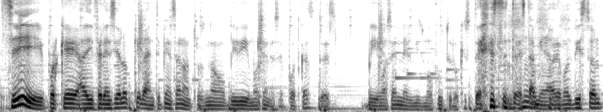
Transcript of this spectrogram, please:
Sí, porque a diferencia de lo que la gente piensa, nosotros no vivimos en ese podcast, entonces vivimos en el mismo futuro que ustedes. Entonces también habremos visto el,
